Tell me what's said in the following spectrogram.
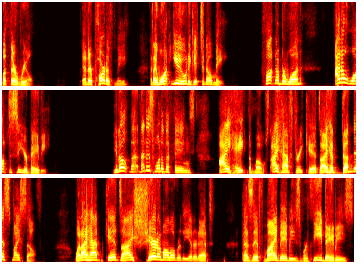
but they're real and they're part of me. And I want you to get to know me. Thought number one I don't want to see your baby. You know, that, that is one of the things I hate the most. I have three kids. I have done this myself. When I had kids, I shared them all over the internet as if my babies were the babies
